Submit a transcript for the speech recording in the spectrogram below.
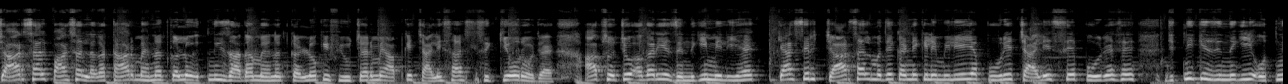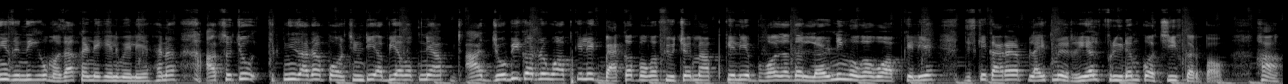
चार साल, पाँच साल लगातार मेहनत कर लो, इतनी ज़्यादा मेहनत कर लो कि फ्यूचर में आपके चालीस साल सिक्योर हो जाए। आप सोचो, अगर ये ज़िंदगी मिली है, क्या सिर्फ़ चार साल मज़े करने के लिए मिली है या पूरे चालीस से पूरे से जितनी की ज़िंदगी, उतनी ज़िंदगी को मज़ा करने के लिए मिली है है ना? आप सोचो कितनी ज़्यादा अपॉर्चुनिटी अभी आप अपने आप, आज जो भी कर रहे हो, वो आपके लिए एक बैकअप होगा, फ्यूचर में आपके लिए बहुत ज़्यादा लर्निंग होगा, वो आपके लिए, जिसके कारण आप लाइफ में रियल फ्रीडम को अचीव कर पाओ। हाँ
